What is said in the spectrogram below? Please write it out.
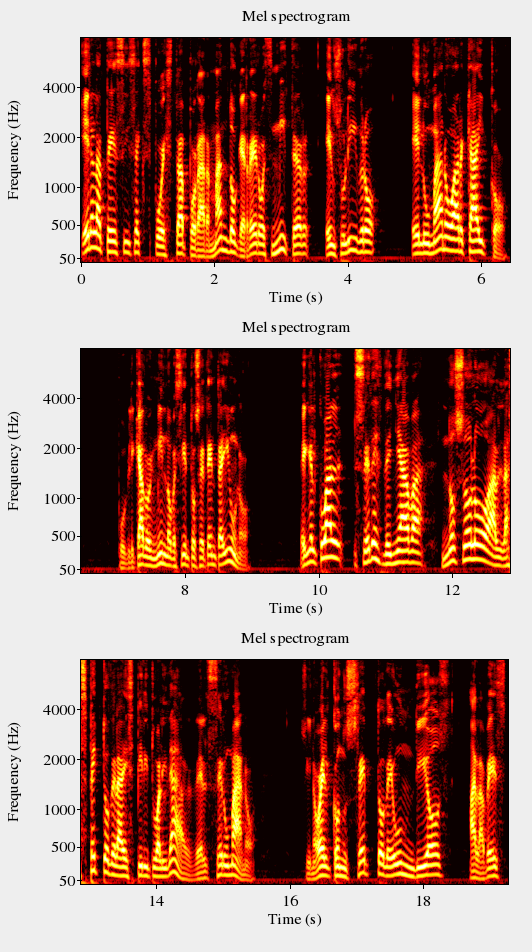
era la tesis expuesta por Armando Guerrero Smither en su libro El humano arcaico, publicado en 1971, en el cual se desdeñaba no sólo al aspecto de la espiritualidad del ser humano, sino el concepto de un Dios a la vez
